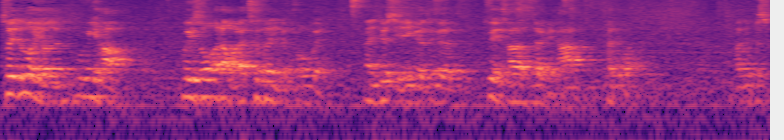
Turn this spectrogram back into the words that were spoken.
所以如果有人故意哈，故意说，让我来测测你的 Pro 位那你就写一个这个最差的资料给他，他就完，他就不行。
